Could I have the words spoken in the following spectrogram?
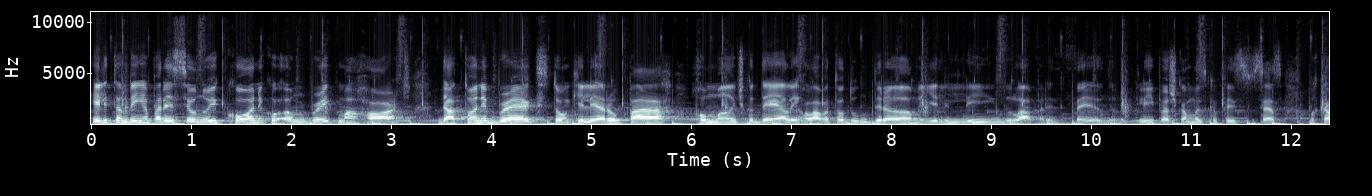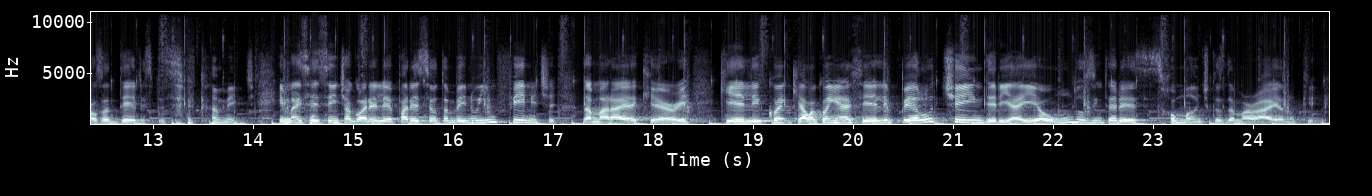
Ele também apareceu no icônico Unbreak My Heart da Toni Braxton, que ele era o par romântico dela e rolava todo um drama e ele lindo lá aparecendo no clipe. Eu acho que a música fez sucesso por causa dele especificamente. E mais recente agora ele apareceu também no Infinity da Mariah Carey, que, ele, que ela conhece ele pelo Tinder, e aí é um dos interesses românticos da Mariah no clipe.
